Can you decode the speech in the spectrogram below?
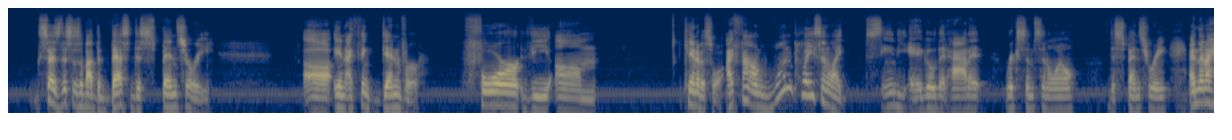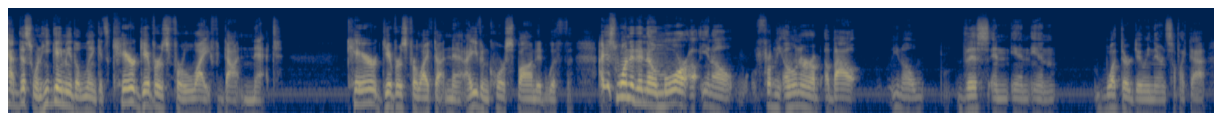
says this is about the best dispensary uh, in I think Denver for the um, cannabis oil. I found one place in like San Diego that had it, Rick Simpson oil dispensary. And then I had this one. He gave me the link. It's caregiversforlife.net. Caregiversforlife.net. I even corresponded with, I just wanted to know more, uh, you know, from the owner about, you know, this and in in what they're doing there and stuff like that.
